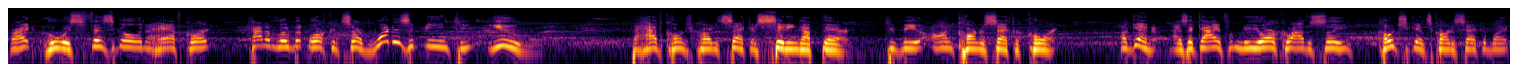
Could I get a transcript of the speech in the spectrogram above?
right, who was physical in the half court, kind of a little bit more conservative. What does it mean to you to have Carnesecca sitting up there, to be on Carnesecca court? Again, as a guy from New York who obviously coached against Carnesecca, but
